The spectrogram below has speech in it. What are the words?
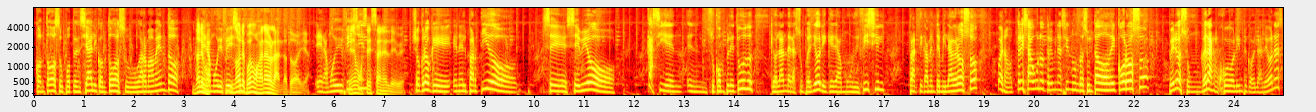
con todo su potencial y con todo su armamento, No le, era muy difícil. No le podemos ganar a Holanda todavía. Era muy difícil. Tenemos esa en el debe. Yo creo que en el partido se, se vio casi en, en su completud que Holanda era superior y que era muy difícil, prácticamente milagroso. Bueno, 3 a 1 termina siendo un resultado decoroso, pero es un gran juego olímpico de las Leonas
